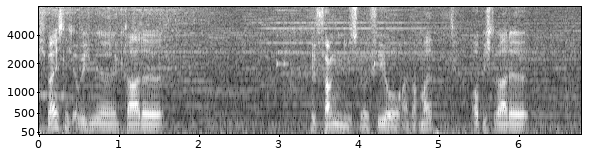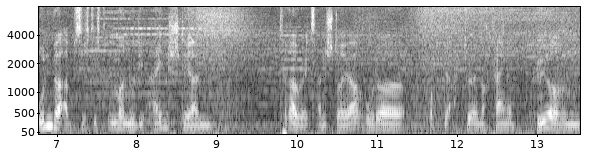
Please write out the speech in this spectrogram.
Ich weiß nicht, ob ich mir gerade... Wir fangen dieses Leufeo auch einfach mal. Ob ich gerade unbeabsichtigt immer nur die Ein-Stern Terra Raids ansteuere oder ob wir aktuell noch keine höheren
